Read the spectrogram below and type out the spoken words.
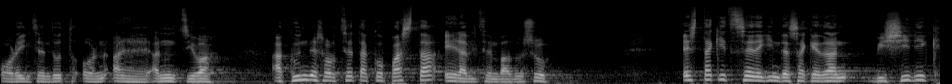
orointzen dut on, eh, anuntzioa. Akunde sortzetako pasta erabiltzen baduzu. Ez dakit zer egin dezakedan bisirik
